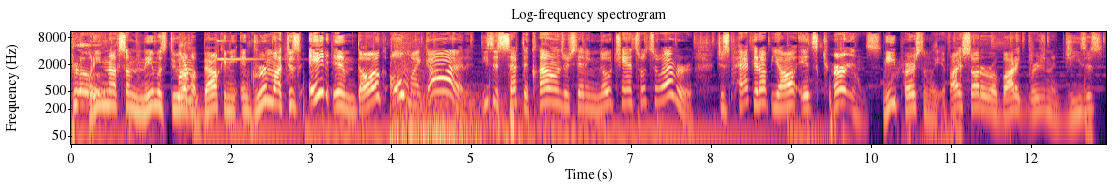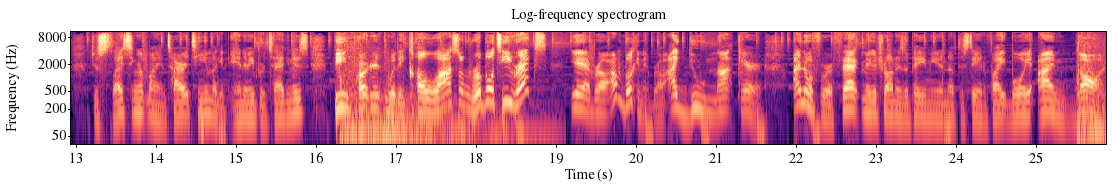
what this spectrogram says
But he knocked some nameless dude off a balcony and Grimlock just ate him, dog. Oh my god. These Deceptive clowns are standing no chance whatsoever. Just pack it up, y'all. It's curtains. Me personally, if I saw the robotic version of Jesus just slicing up my entire team like an anime protagonist, being partnered with a colossal Robo T Rex, yeah, bro, I'm booking it, bro. I do not care. I know for a fact Megatron isn't paying me enough to stay and fight, boy. I'm gone.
